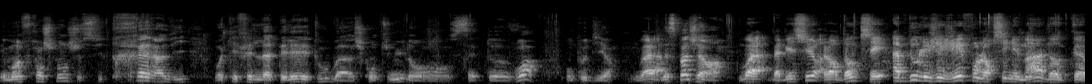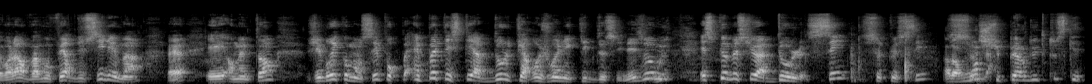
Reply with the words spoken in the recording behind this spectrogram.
Et moi, franchement, je suis très ravi. Moi qui ai fait de la télé et tout, bah, je continue dans cette euh, voie, on peut dire. Voilà. N'est-ce pas, Gérard? Voilà, bah bien sûr. Alors donc c'est Abdul et GG font leur cinéma, donc euh, voilà, on va vous faire du cinéma. hein. et en même temps, j'aimerais commencer pour un peu tester Abdul qui a rejoint l'équipe de Cinézoom. Est-ce que Monsieur Abdul sait ce que c'est Alors moi, je suis perdu de tout ce qui est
